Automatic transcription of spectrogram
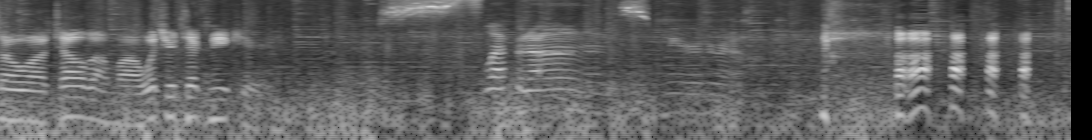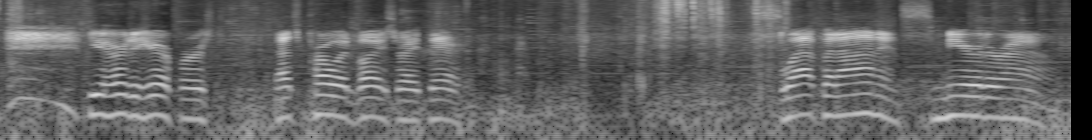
So uh, tell them uh, what's your technique here? Slap it on and smear it around. you heard it here first. That's pro advice right there. Slap it on and smear it around.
